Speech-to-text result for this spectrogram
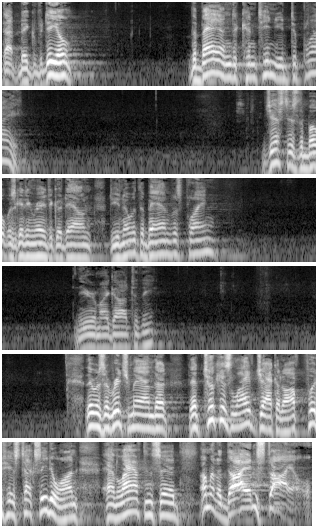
that big of a deal. The band continued to play. Just as the boat was getting ready to go down, do you know what the band was playing? Nearer my God to thee. There was a rich man that, that took his life jacket off, put his tuxedo on, and laughed and said, I'm going to die in style.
